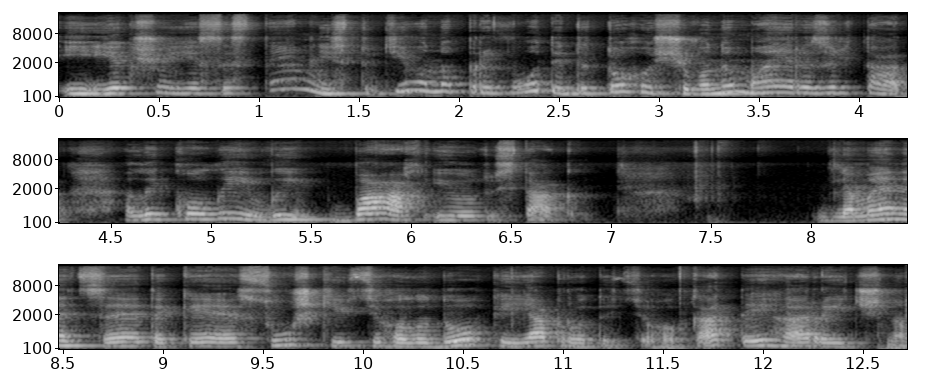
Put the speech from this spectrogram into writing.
І якщо є системність, тоді воно приводить до того, що воно має результат. Але коли ви бах, і ось так. Для мене це таке сушки, голодовки, я проти цього категорично.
